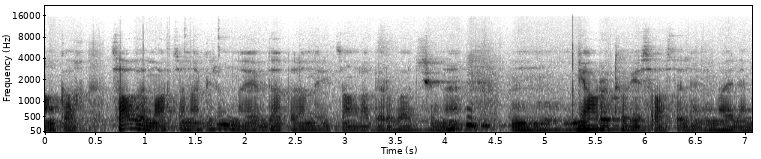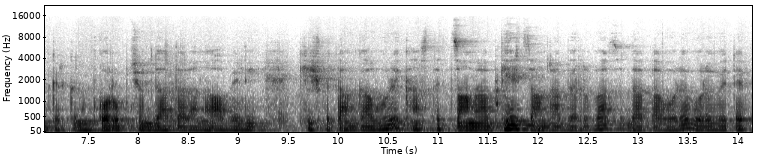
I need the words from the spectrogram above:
անկախ։ Ցավ եմ արձանագրում նաեւ դատարանների ծանրաբեռվածությունը։ Մի առիթով ես ասել եմ, հիմա էլ եմ կրկնում, կոռուպցիոն դատարանը ավելի քիչ վտանգավոր է, քան թե ծանրաբեր ծանրաբեռված դատավորը, որովհետեւ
